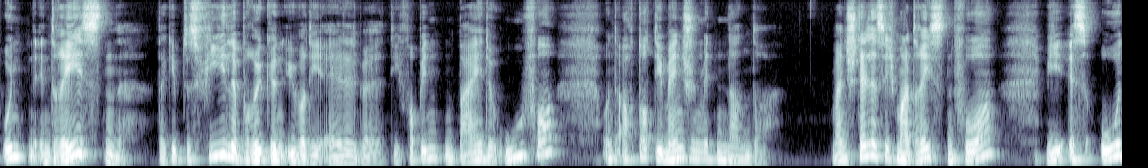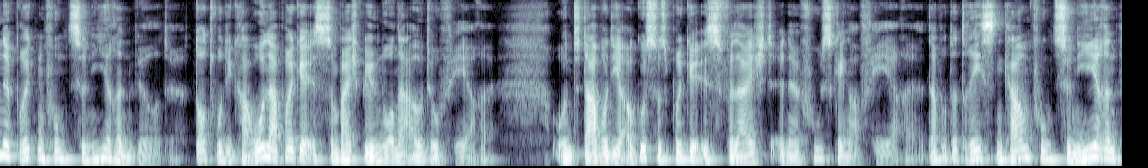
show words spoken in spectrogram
Unten in Dresden, da gibt es viele Brücken über die Elbe, die verbinden beide Ufer und auch dort die Menschen miteinander. Man stelle sich mal Dresden vor, wie es ohne Brücken funktionieren würde. Dort, wo die Karola-Brücke ist, zum Beispiel nur eine Autofähre. Und da, wo die Augustusbrücke ist, vielleicht eine Fußgängerfähre. Da würde Dresden kaum funktionieren.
